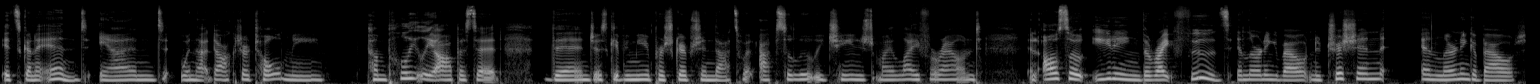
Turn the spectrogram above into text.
it's going to end. And when that doctor told me completely opposite than just giving me a prescription that's what absolutely changed my life around. And also eating the right foods and learning about nutrition and learning about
